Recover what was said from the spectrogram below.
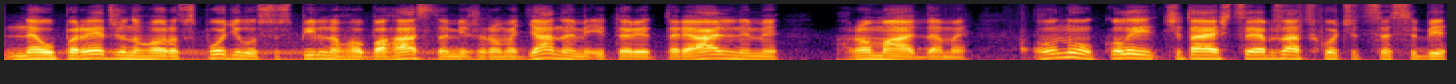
неупередженого розподілу суспільного багатства між громадянами і територіальними громадами. Ну, коли читаєш цей абзац, хочеться собі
